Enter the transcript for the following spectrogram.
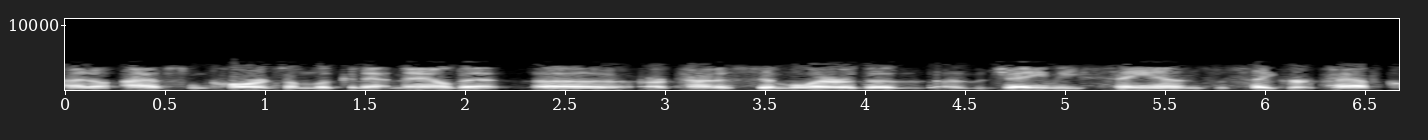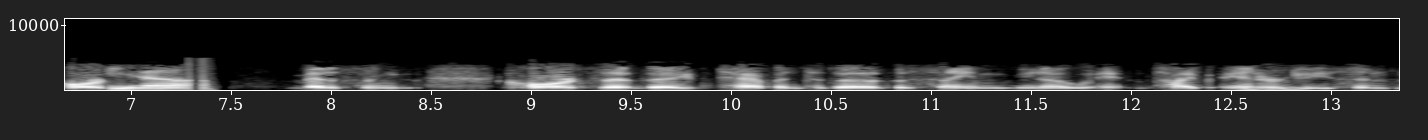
I don't. I have some cards I'm looking at now that uh, are kind of similar. The uh, Jamie Sams, the Sacred Path cards. Yeah medicine cards that they tap into the the same you know type mm-hmm. energies mm-hmm. and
